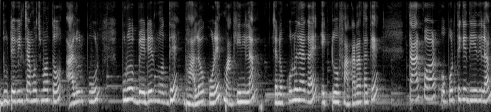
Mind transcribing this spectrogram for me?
দু টেবিল চামচ মতো আলুর পুর, পুরো ব্রেডের মধ্যে ভালো করে মাখিয়ে নিলাম, যেন কোনো জায়গায় একটুও ফাঁকা না থাকে। তারপর ওপর থেকে দিয়ে দিলাম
